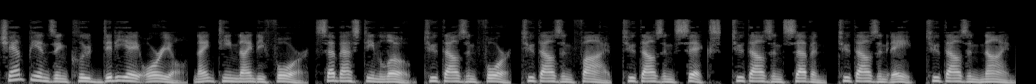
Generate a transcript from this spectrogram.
Champions include Didier Auriol (1994), Sébastien Loeb (2004, 2005, 2006, 2007, 2008, 2009,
